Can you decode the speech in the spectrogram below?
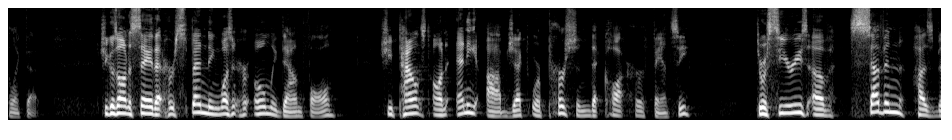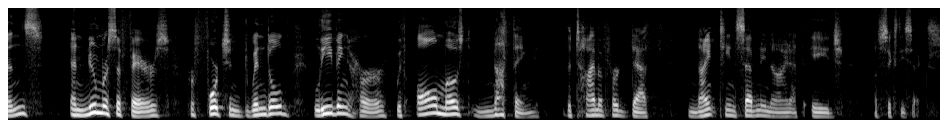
I like that. She goes on to say that her spending wasn't her only downfall. She pounced on any object or person that caught her fancy. Through a series of seven husbands and numerous affairs, her fortune dwindled, leaving her with almost nothing at the time of her death in 1979 at the age of 66.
